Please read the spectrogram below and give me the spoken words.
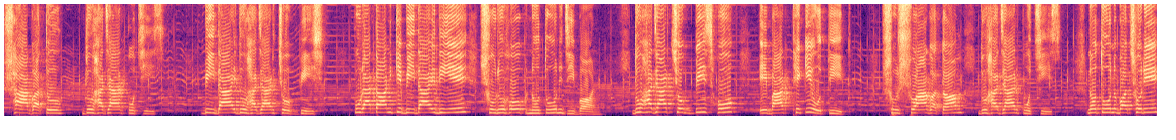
স্বাগত দু হাজার পঁচিশ। বিদায় দু হাজার চব্বিশ। পুরাতনকে বিদায় দিয়ে শুরু হোক নতুন জীবন। দু হাজার চব্বিশ হোক এবার থেকে অতীত। সুস্বাগতম দু হাজার পঁচিশ। নতুন বছরে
